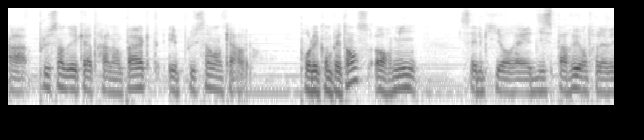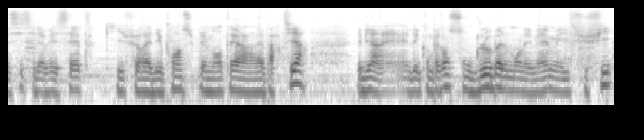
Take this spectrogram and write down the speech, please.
à plus 1 d4 à l'impact et plus 1 en carrure. Pour les compétences, hormis celles qui auraient disparu entre la V6 et la V7, qui feraient des points supplémentaires à répartir, eh bien les compétences sont globalement les mêmes et il suffit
